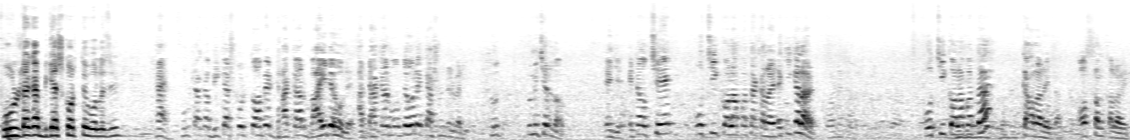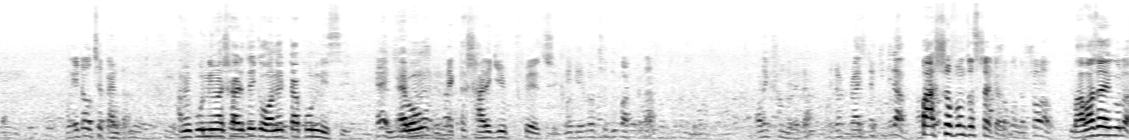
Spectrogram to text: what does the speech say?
ফুল টাকা বিকাশ করতে বলে যে। হ্যাঁ ফুল টাকা বিকাশ করতে হবে ঢাকার বাইরে হলে আর ঢাকার মধ্যে হলে ক্যাশ অন ডেলিভারি তুমি ছেড়ে দাও। এই যে এটা হচ্ছে কচি কলা পাতা কালার এটা কি কালার কচি কলা পাতা কালার এটা। অসাম কালার এটা। এটা হচ্ছে প্যান্টটা। আমি পূর্ণিমা শাড়ি থেকে অনেক কাপড় নিছি হ্যাঁ এবং একটা শাড়ি গিফট পেয়েছি। এটা হচ্ছে দুপাট্টাটা। অনেক সুন্দর এটা। এটার প্রাইসটা কি দিলাম? পাঁচশো পঞ্চাশ টাকা। 550 সরাও। ভাবা যায় এগুলা?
